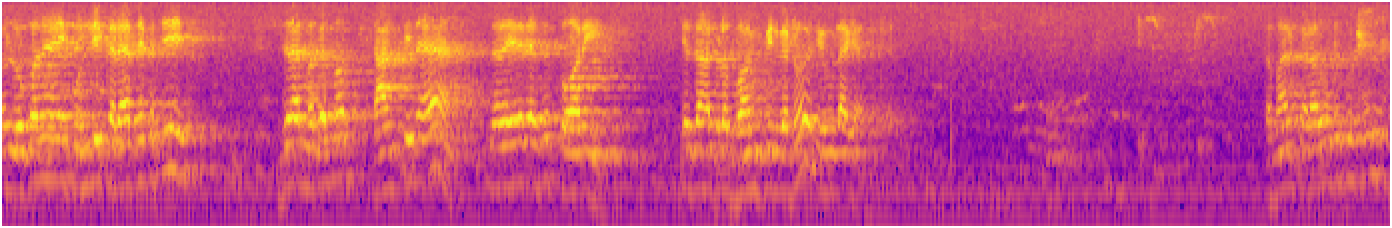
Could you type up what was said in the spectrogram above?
પણ લોકોને એ કુંડલી કર્યા છે પછી જરા મગજમાં શાંતિ ને જરા એ રહેશે કોરી કે જરા પેલો ભંગ પીને બેઠો હોય ને એવું લાગ્યા કરે તમારે કરાવવું છે કુંડલી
